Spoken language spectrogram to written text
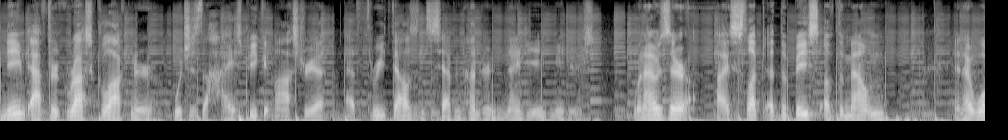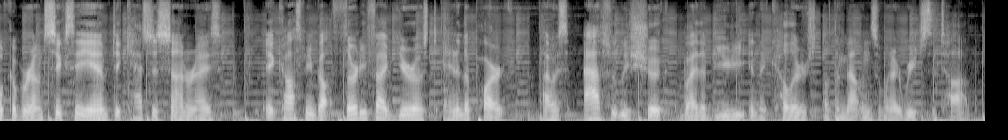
named after Grossglockner, which is the highest peak in Austria at 3,798 meters. When I was there, I slept at the base of the mountain and I woke up around 6 a.m. to catch the sunrise. It cost me about 35 euros to enter the park. I was absolutely shook by the beauty and the colors of the mountains when I reached the top.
